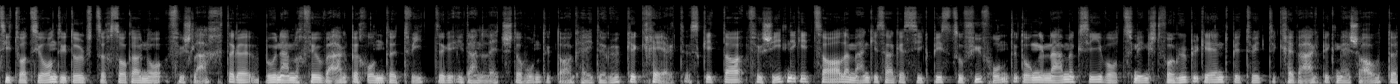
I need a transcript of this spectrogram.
die Situation, die dürfte sich sogar noch verschlechtern, weil nämlich viele Werbekunden Twitter in den letzten 100 Tagen haben den Rücken gekehrt. Es gibt da verschiedene Zahlen. Manche sagen, es sind bis zu 500 Unternehmen gewesen, die zumindest vorübergehend bei Twitter keine Werbung mehr schalten.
